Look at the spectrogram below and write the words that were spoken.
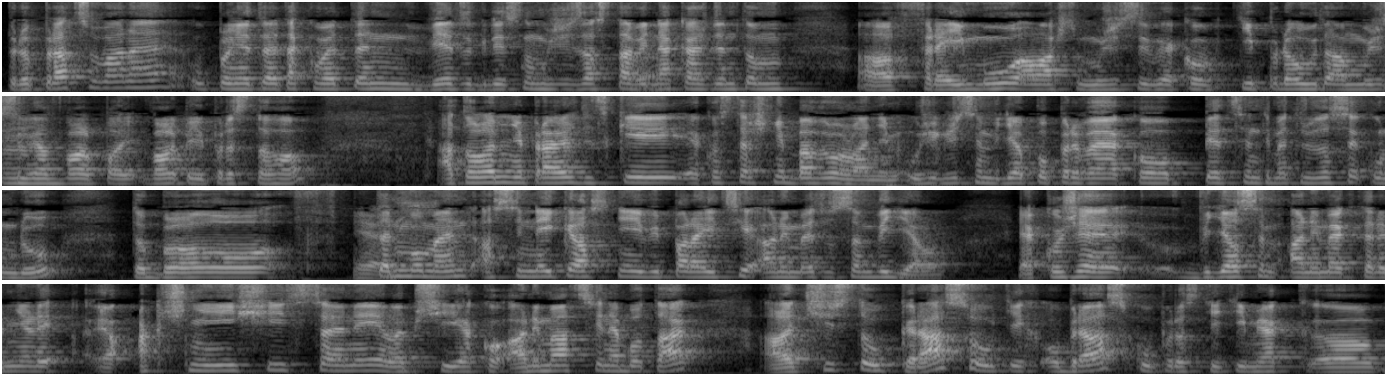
propracované. Úplně to je takové ten věc, kdy se můžeš zastavit na každém tom uh, frameu a máš, můžeš si jako tipnout a můžeš si udělat wallpa- wallpaper z toho. A tohle mě právě vždycky jako strašně bavilo na něm. Už když jsem viděl poprvé jako 5 cm za sekundu, to byl v Yes. ten moment asi nejkrásněji vypadající anime, co jsem viděl. Jakože viděl jsem anime, které měly akčnější scény, lepší jako animaci nebo tak, ale čistou krásou těch obrázků, prostě tím, jak uh,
